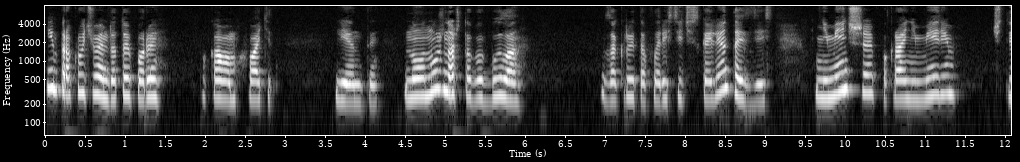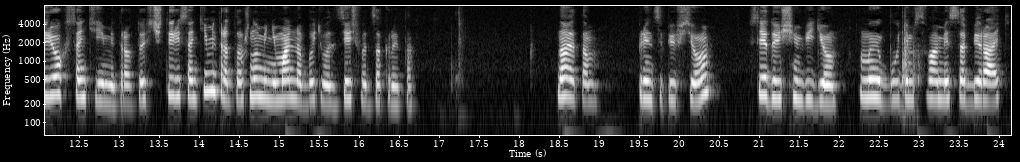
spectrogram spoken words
И прокручиваем до той поры, пока вам хватит ленты. Но нужно, чтобы было закрыто флористической лентой здесь не меньше, по крайней мере, 4 сантиметров. То есть 4 сантиметра должно минимально быть вот здесь вот закрыто. На этом, в принципе, все. В следующем видео мы будем с вами собирать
